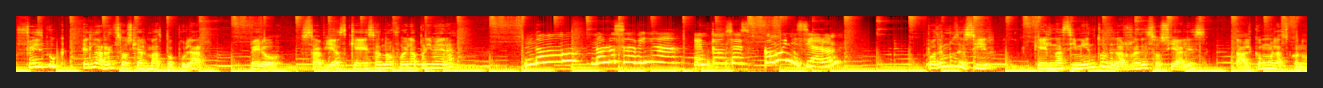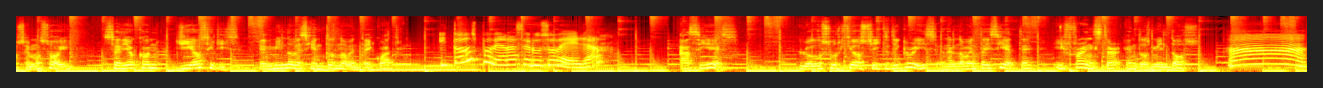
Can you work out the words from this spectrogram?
Facebook es la red social más popular pero, ¿sabías que esa no fue la primera? No, no lo sabía. Entonces, ¿cómo iniciaron? Podemos decir que el nacimiento de las redes sociales, tal como las conocemos hoy, se dio con GeoCities en 1994. ¿Y todos podían hacer uso de ella? Así es. Luego surgió Six Degrees en el 97 y Friendster en 2002. Ah,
